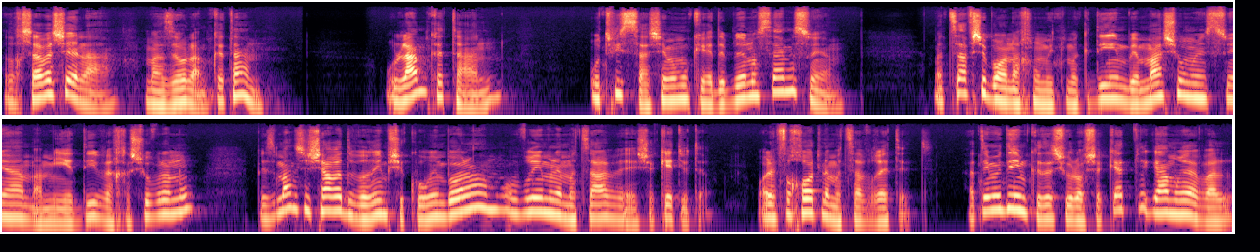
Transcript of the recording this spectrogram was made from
אז עכשיו השאלה, מה זה עולם קטן? עולם קטן הוא תפיסה שממוקדת בנושא מסוים. מצב שבו אנחנו מתמקדים במשהו מסוים, המיידי והחשוב לנו, בזמן ששאר הדברים שקורים בעולם עוברים למצב אה, שקט יותר, או לפחות למצב רטט. אתם יודעים, כזה שהוא לא שקט לגמרי, אבל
